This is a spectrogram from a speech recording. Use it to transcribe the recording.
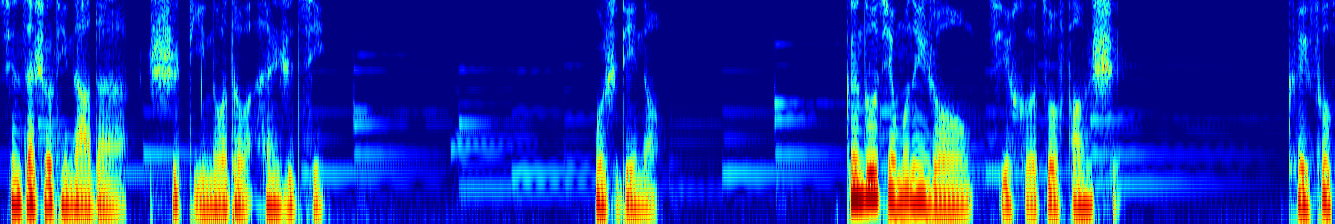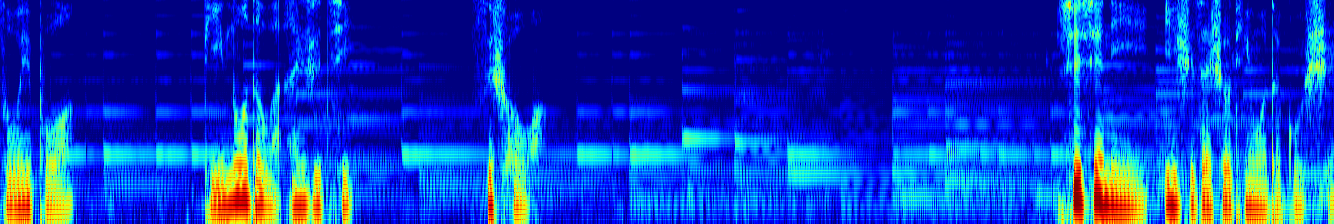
现在收听到的是迪诺的晚安日记，我是迪诺。更多节目内容及合作方式，可以搜索微博“迪诺的晚安日记”，私戳我。谢谢你一直在收听我的故事。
